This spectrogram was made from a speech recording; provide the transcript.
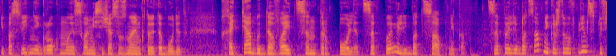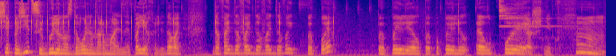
И последний игрок мы с вами сейчас узнаем, кто это будет. Хотя бы давай центр поля. ЦП либо цапника. ЦП либо цапника, чтобы в принципе все позиции были у нас довольно нормальные. Поехали, давай. Давай, давай, давай, давай. ПП? ПП или ЛП? ПП или ЛПшник? Хм...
